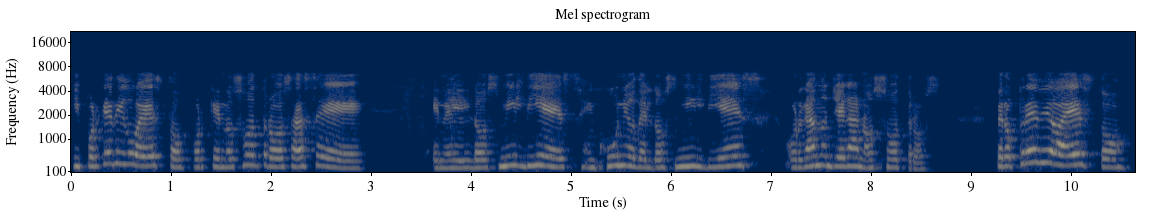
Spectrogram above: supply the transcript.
¿Y por qué digo esto? Porque nosotros hace en el 2010, en junio del 2010, Organo llega a nosotros. Pero previo a esto,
